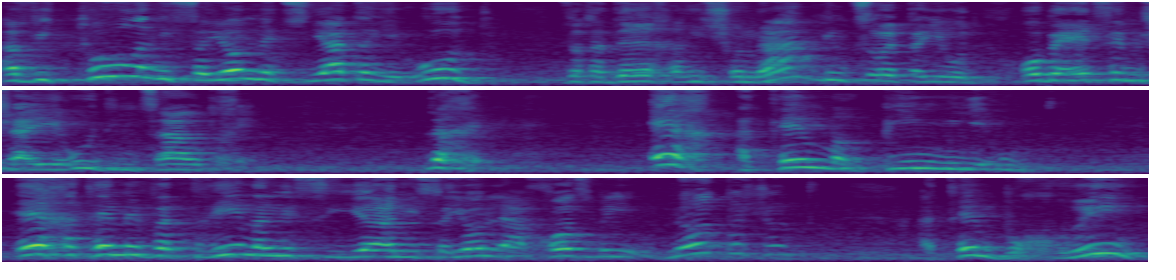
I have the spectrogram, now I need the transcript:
הוויתור על ניסיון מציאת הייעוד זאת הדרך הראשונה למצוא את הייעוד, או בעצם שהייעוד ימצא אתכם. לכן, איך אתם מרפים מייעוד? איך אתם מוותרים על הניסיון לאחוז בייעוד? מאוד פשוט. אתם בוחרים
